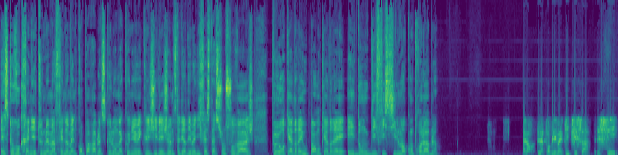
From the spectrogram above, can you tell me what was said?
Est-ce que vous craignez tout de même un phénomène comparable à ce que l'on a connu avec les Gilets jaunes, c'est-à-dire des manifestations sauvages, peu encadrées ou pas encadrées, et donc difficilement contrôlables? Alors, la problématique, c'est ça. C'est,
